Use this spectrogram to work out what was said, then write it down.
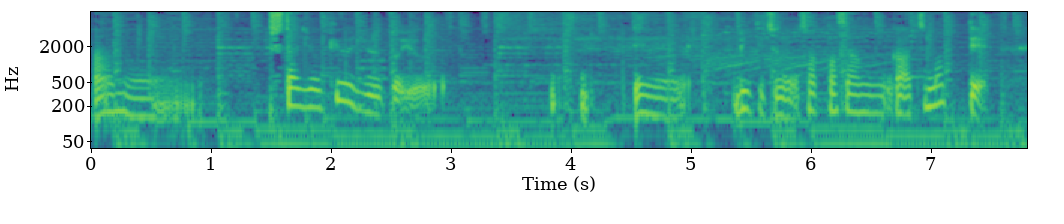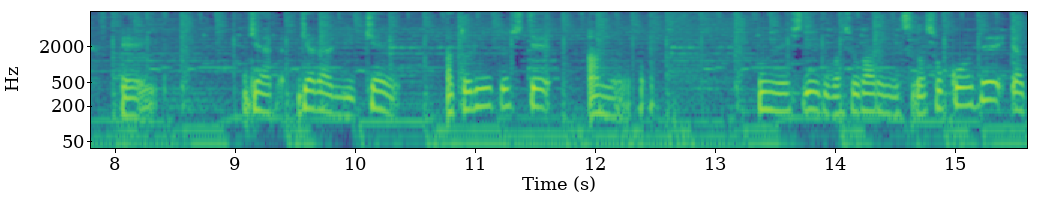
あのー、スタジオ90という、えー、美術の作家さんが集まって、えー、ギャギャラリー兼アトリエとしてあの運営している場所があるんですがそこでやっ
